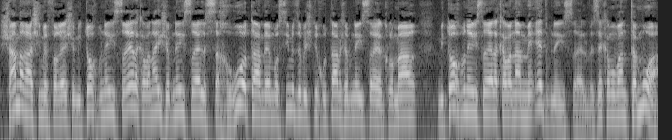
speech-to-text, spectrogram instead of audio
שם רש"י מפרש שמתוך בני ישראל הכוונה היא שבני ישראל שכרו אותם והם עושים את זה בשליחותם של בני ישראל. כלומר, מתוך בני ישראל הכוונה מאת בני ישראל, וזה כמובן תמוה.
